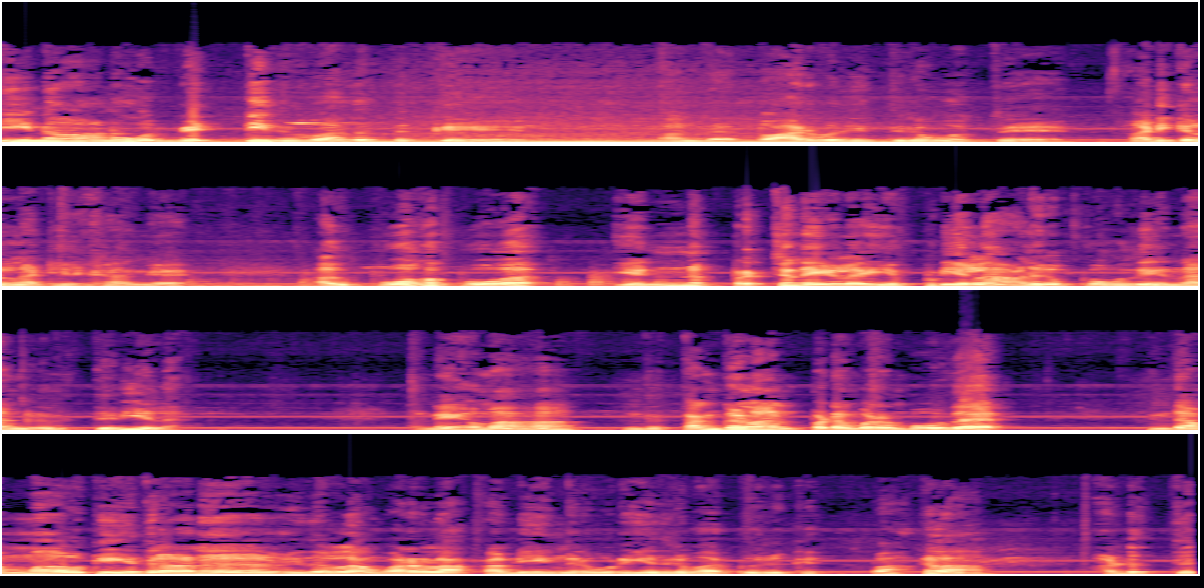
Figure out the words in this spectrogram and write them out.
வீணான ஒரு வெட்டி விவாதத்துக்கு அந்த பார்வதி திருவத்தை அடிக்கல் நாட்டியிருக்காங்க. அது போக போக என்ன பிரச்சனைகளை எப்படியெல்லாம் அணுகப்போகுது என்னங்கிறது தெரியலை. அநேகமாக இந்த தங்கலான் படம் வரும்போது இந்த அம்மாவுக்கு எதிரான இதெல்லாம் வரலாம் அப்படிங்கிற ஒரு எதிர்பார்ப்பு இருக்குது பார்க்கலாம். அடுத்து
